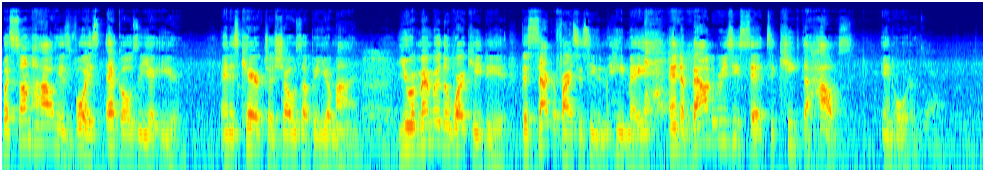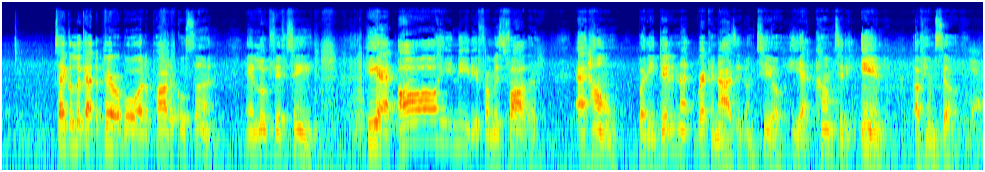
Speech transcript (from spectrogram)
But somehow his voice echoes in your ear and his character shows up in your mind. You remember the work he did, the sacrifices he, he made, and the boundaries he set to keep the house in order. Take a look at the parable of the prodigal son in Luke 15. He had all he needed from his father at home, but he did not recognize it until he had come to the end of himself yeah.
